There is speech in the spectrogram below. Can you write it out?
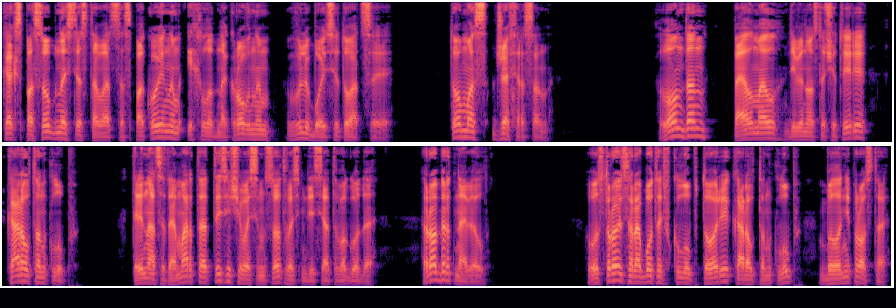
как способность оставаться спокойным и хладнокровным в любой ситуации. Томас Джефферсон. Лондон, Пелмел, 94, Карлтон Клуб. 13 марта 1880 года. Роберт Невилл. Устроиться работать в клуб Тори, Карлтон Клуб, было непросто.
